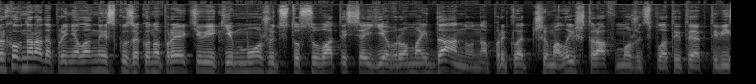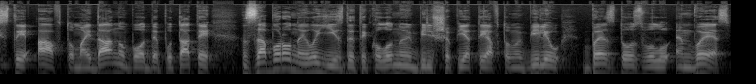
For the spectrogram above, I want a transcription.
Верховна Рада прийняла низку законопроєктів, які можуть стосуватися Євромайдану. Наприклад, чималий штраф можуть сплатити активісти автомайдану, бо депутати заборонили їздити колоною більше п'яти автомобілів без дозволу МВС.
